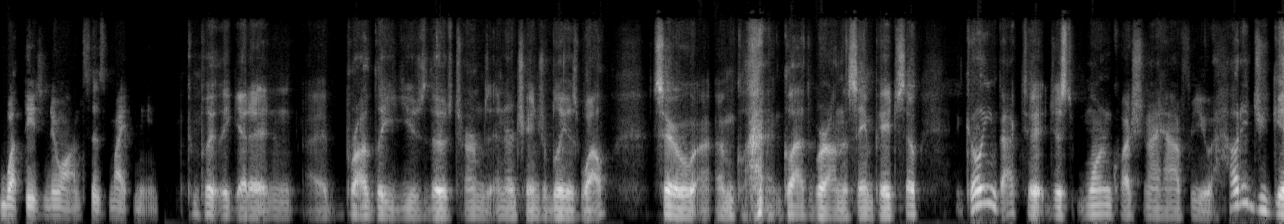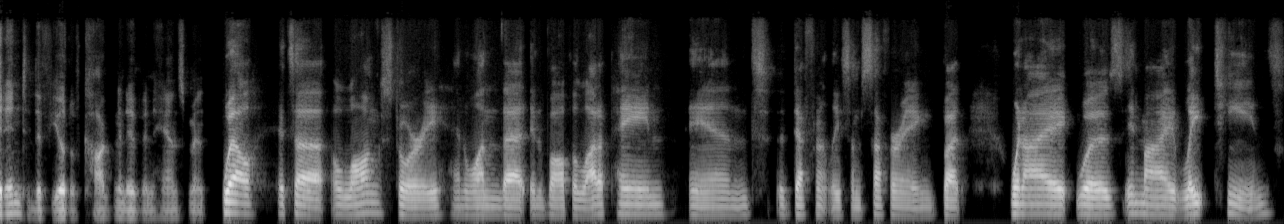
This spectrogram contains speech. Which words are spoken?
what these nuances might mean. Completely get it. And I broadly use those terms interchangeably as well. So I'm glad, glad we're on the same page. So going back to just one question I have for you How did you get into the field of cognitive enhancement? Well, it's a, a long story and one that involved a lot of pain and uh, definitely some suffering. But when I was in my late teens,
